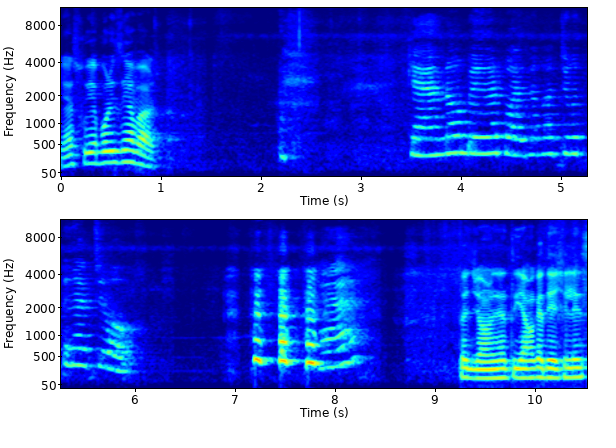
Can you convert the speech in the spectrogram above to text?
এবার শুয়ে পড়িস নি আবার? কেন বের পয়সা খরচ করতে গেছো? হ্যাঁ? তোর জন্মদিনে তুই আমাকে দিয়েছিলিস?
